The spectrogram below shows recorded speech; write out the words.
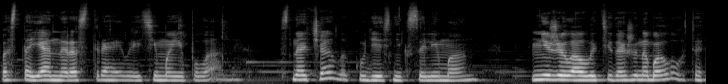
постоянно расстраиваете мои планы. Сначала кудесник Салиман не желал идти даже на болото,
